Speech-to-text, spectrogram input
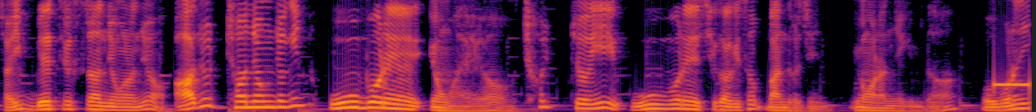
자, 이 매트릭스라는 영화는요. 아주 전형적인 5번의 영화예요. 철저히 5번의 시각에서 만들어진 영화라는 얘기입니다. 5번은 이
